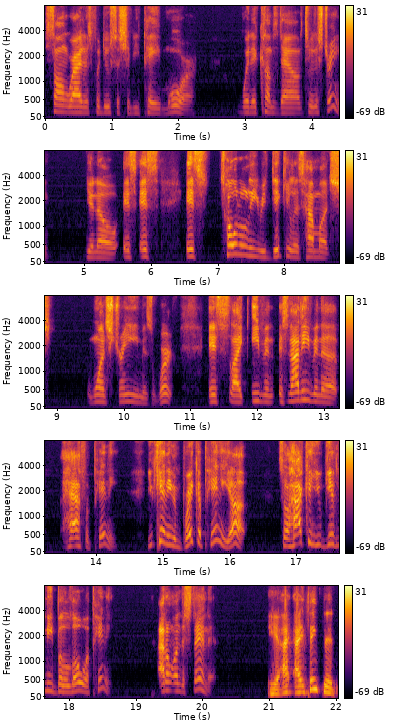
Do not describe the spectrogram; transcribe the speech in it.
songwriters, producers should be paid more when it comes down to the stream. You know, it's it's it's totally ridiculous how much one stream is worth. It's like even it's not even a half a penny. You can't even break a penny up. So how can you give me below a penny? I don't understand that. Yeah, I, I think that,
